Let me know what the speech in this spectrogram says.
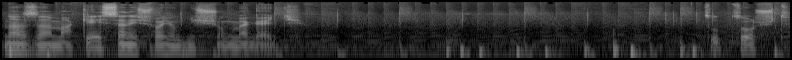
Na ezzel már készen is vagyunk, nyissunk meg egy cuccost.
